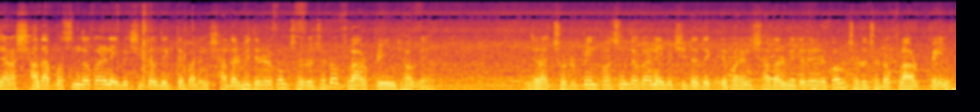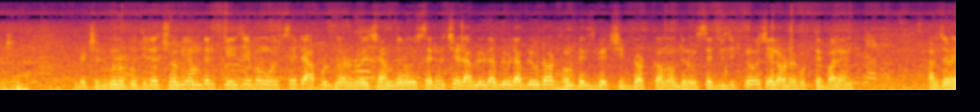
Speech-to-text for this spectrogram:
যারা সাদা পছন্দ করেন, এই বেডশিটটাও দেখতে পারেন। সাদার ভিতরে এরকম ছোট ছোট ফ্লাওয়ার প্রিন্ট হবে। যারা ছোট প্রিন্ট পছন্দ করেন, এই বেডশিটটা দেখতে পারেন। সাদার ভিতরে এরকম ছোট ছোট ফ্লাওয়ার প্রিন্ট বেডশিটগুলোর প্রতিটা ছবি আমাদের পেজে এবং ওয়েবসাইটে আপলোড করা রয়েছে। আমাদের ওয়েবসাইট হচ্ছে W W W dot Hometex bedsheet dot com আমাদের ওয়েবসাইট ভিজিট করেও চাইলে অর্ডার করতে পারেন। আর যারা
